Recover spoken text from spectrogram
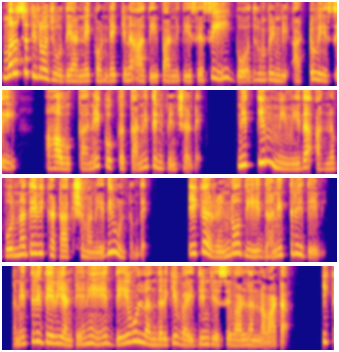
మరుసటి రోజు ఉదయాన్నే కొండెక్కిన ఆ దీపాన్ని తీసేసి గోధుమ పిండి అట్టు వేసి ఆవు కానీ కుక్క కానీ తినిపించండి. నిత్యం మీ మీద అన్నపూర్ణాదేవి కటాక్షం అనేది ఉంటుంది. ఇక రెండోది ధనిత్రీదేవి ధనిత్రీదేవి అంటేనే దేవుళ్ళందరికీ వైద్యం చేసేవాళ్ళన్నమాట ఇక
